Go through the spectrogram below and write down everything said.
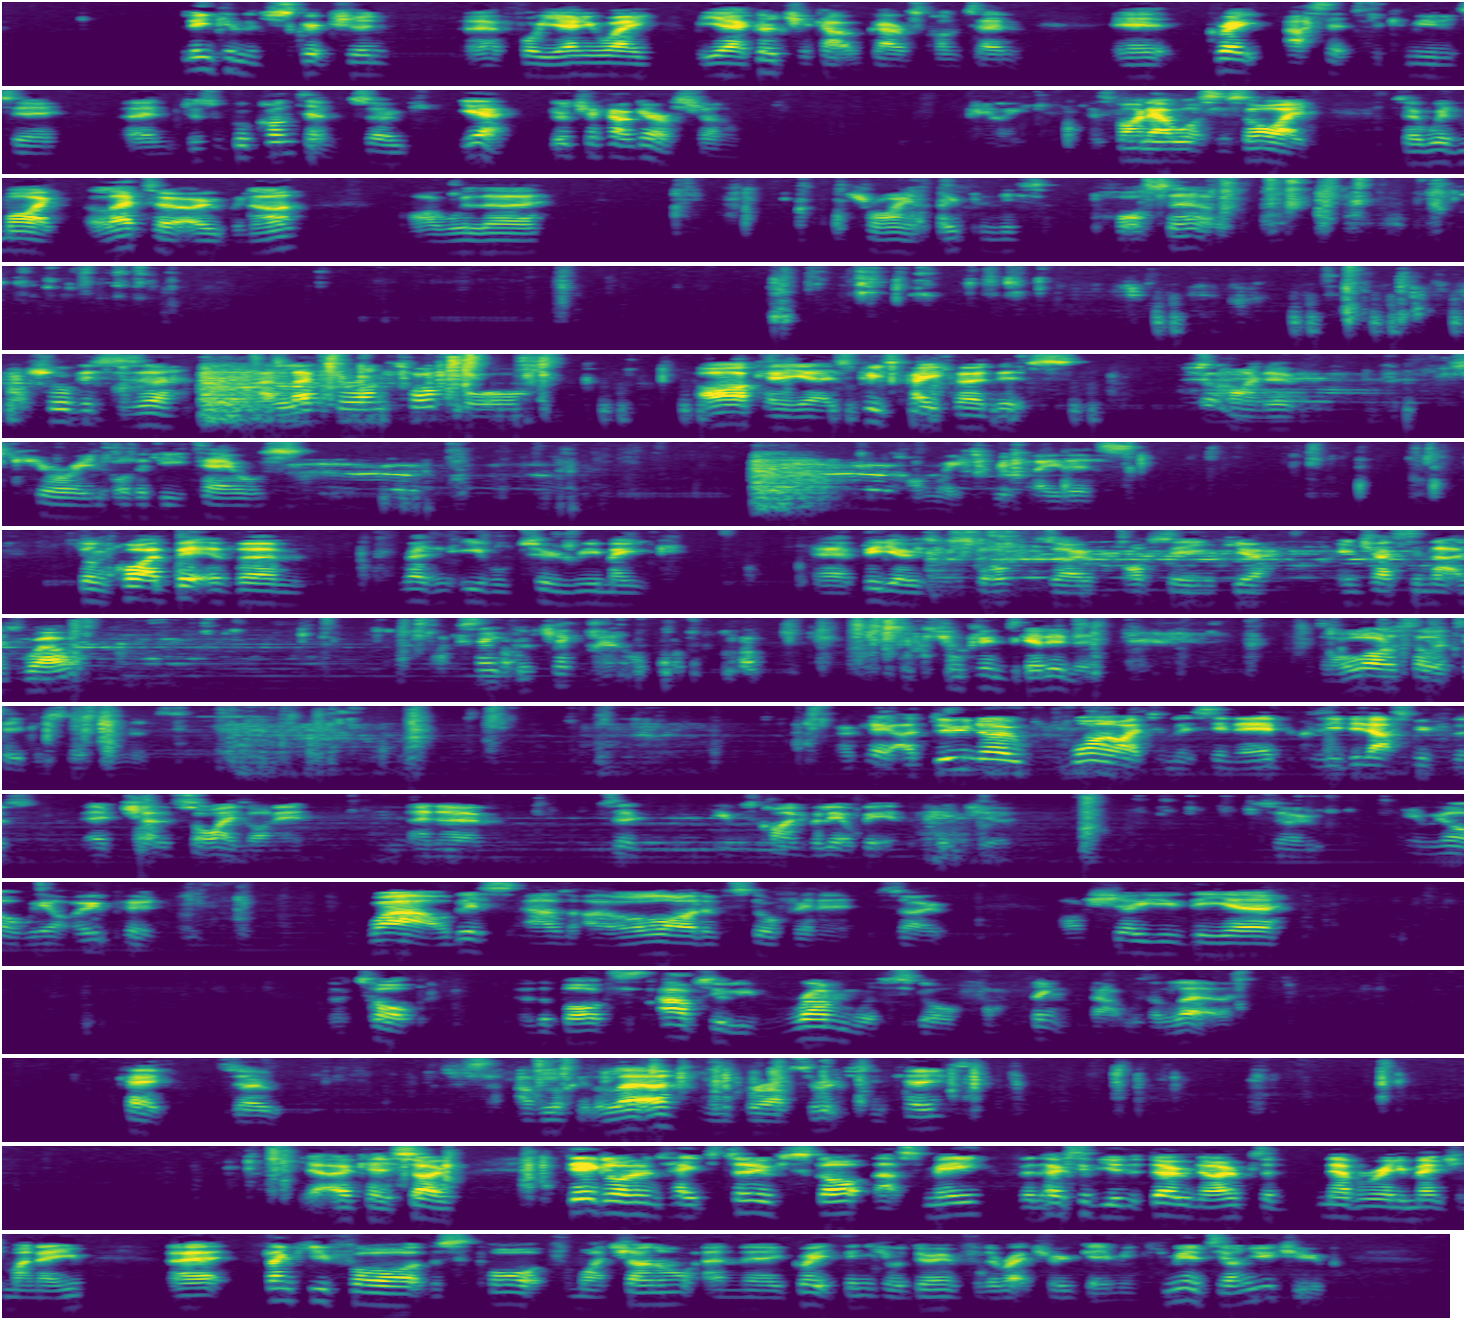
link in the description uh, for you anyway. But yeah, go check out Gareth's content. Uh, great asset to the community and just some good content. So yeah, go check out Gareth's channel. Anyway, let's find out what's inside. So with my letter opener, I will uh, try and open this parcel. Not sure this is a, a letter on top or. Oh, okay, yeah, it's a piece of paper that's just kind of securing other details. Can't wait to replay this. Done quite a bit of um, Resident Evil 2 remake uh, videos and stuff, so obviously if you're interested in that as well, like I say, go check them out. I'm struggling to get in it. There's a lot of sellotape and stuff on this. Okay, I do know one item that's in here because he did ask me for the uh, size on it, and um, said it was kind of a little bit in the picture. So here we are. We are open. Wow, this has a lot of stuff in it. So I'll show you the uh, the top of the box. It's absolutely run with stuff. I think that was a letter. Okay, so have a look at the letter. I'm browse through it just in case. Yeah, okay, so Dear Glory H2, Scott, that's me. For those of you that don't know, because I've never really mentioned my name, uh, thank you for the support for my channel and the great things you're doing for the retro gaming community on YouTube.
